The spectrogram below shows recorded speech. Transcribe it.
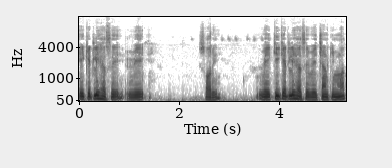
એ કેટલી હશે? વે સોરી વેકી કેટલી હશે વેચાણ કિંમત?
